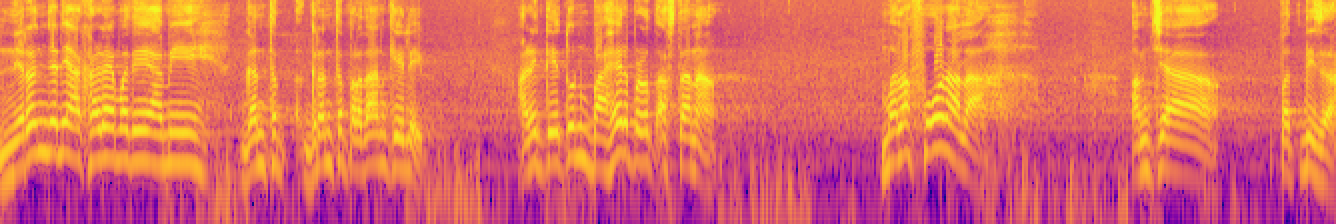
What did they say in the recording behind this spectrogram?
निरंजनी आखाड्यामध्ये आम्ही ग्रंथ ग्रंथ प्रदान केले आणि तेथून बाहेर पडत असताना मला फोन आला आमच्या पत्नीचा.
